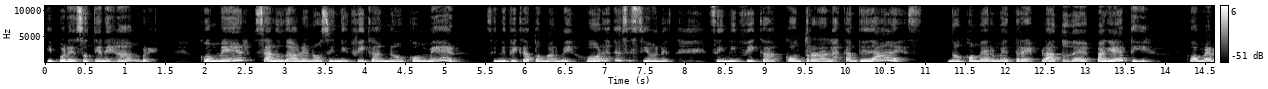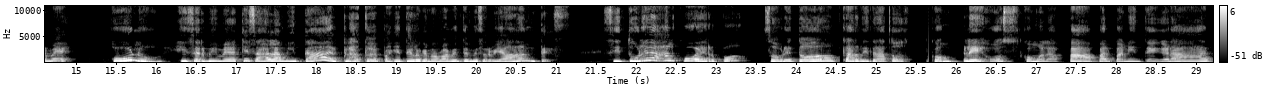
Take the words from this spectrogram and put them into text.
y por eso tienes hambre. Comer saludable no significa no comer, significa tomar mejores decisiones, significa controlar las cantidades, no comerme tres platos de espagueti, comerme uno y servirme quizás a la mitad del plato de espagueti, lo que normalmente me servía antes. Si tú le das al cuerpo, sobre todo carbohidratos complejos como la papa, el pan integral,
